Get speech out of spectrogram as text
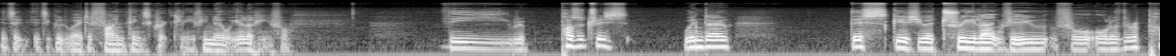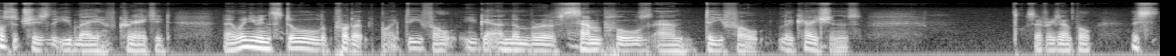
it's a, it's a good way to find things quickly if you know what you're looking for. The repositories window this gives you a tree-like view for all of the repositories that you may have created. Now when you install the product by default you get a number of samples and default locations. So for example, this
